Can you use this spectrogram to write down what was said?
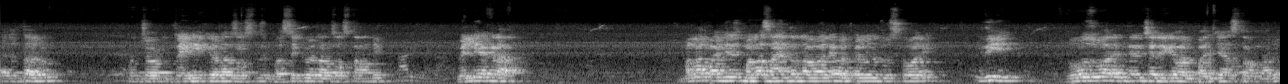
వెళ్తారు కొంచెం ట్రైన్ ఎక్కి వెళ్ళాల్సి వస్తుంది బస్సు ఎక్కి వెళ్ళాల్సి వస్తూ ఉంది. వెళ్ళి అక్కడ మళ్ళీ పనిచేసి మళ్ళీ సాయంత్రం రావాలి వాళ్ళ పిల్లలు చూసుకోవాలి. ఇది రోజువారీ దినచర్యగా వాళ్ళు పనిచేస్తూ ఉన్నారు.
